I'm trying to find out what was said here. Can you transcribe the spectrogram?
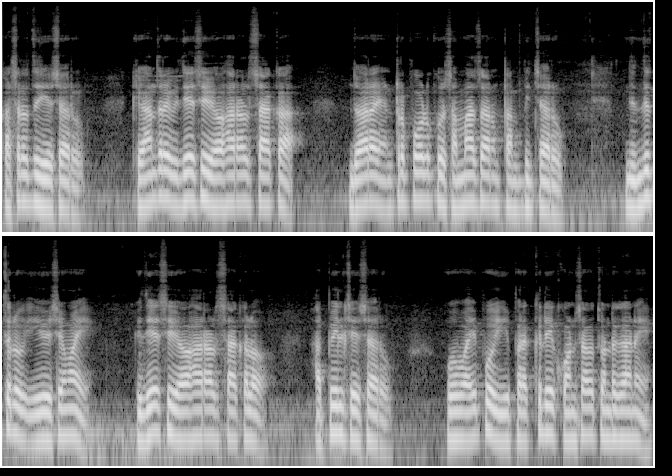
కసరత్తు చేశారు. కేంద్ర విదేశీ వ్యవహారాల శాఖ ద్వారా ఇంటర్పోల్కు సమాచారం పంపించారు. నిందితులు ఈ విషయమై విదేశీ వ్యవహారాల శాఖలో అప్పీల్ చేశారు. ఓవైపు ఈ ప్రక్రియ కొనసాగుతుండగానే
